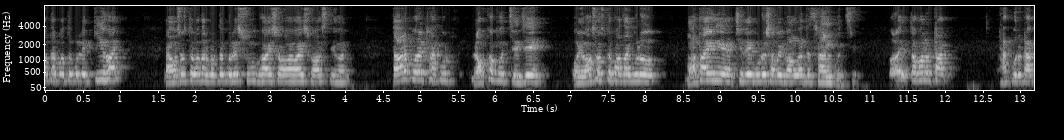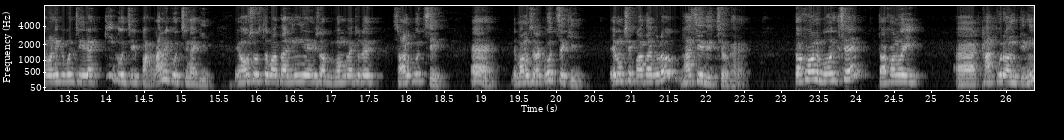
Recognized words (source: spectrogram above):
পাতার ব্রত করলে কি হয়? না, অসুস্থ পাতার ব্রত করলে সুখ হয়, সহায় হয়, স্বস্তি হয়। তারপরে ঠাকুর লক্ষ্য করছে যে ওই অসুস্থ পাতাগুলো মাথায় নিয়ে ছেলে বুড়ো সবাই গঙ্গাতে স্নান করছে। তখন ঠাকুর, ঠাকুরানিকে বলছে, এরা কি করছে? পাগলামি করছে নাকি? এই অসুস্থ পাতা নিয়ে এইসব গঙ্গায় চলে স্নান করছে হ্যাঁ? যে মানুষেরা করছে কি? এবং সেই পাতাগুলো ভাসিয়ে দিচ্ছে ওখানে। তখন বলছে, তখন ওই ঠাকুরন তিনি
